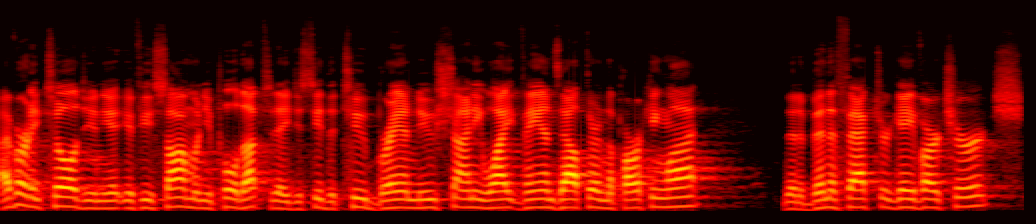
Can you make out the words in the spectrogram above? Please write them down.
I've already told you, and if you saw them when you pulled up today, did you see the two brand new shiny white vans out there in the parking lot that a benefactor gave our church?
